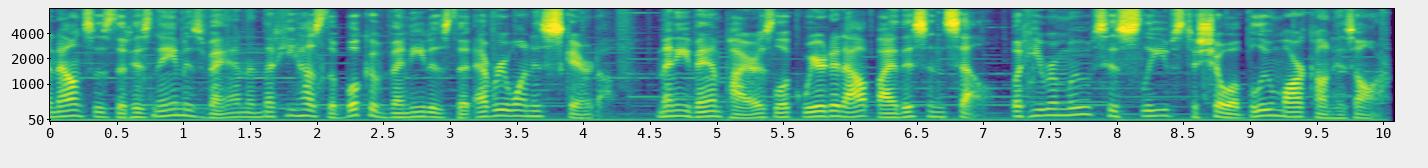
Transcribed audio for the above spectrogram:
announces that his name is Van and that he has the Book of Vanitas that everyone is scared of. Many vampires look weirded out by this incel, but he removes his sleeves to show a blue mark on his arm,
